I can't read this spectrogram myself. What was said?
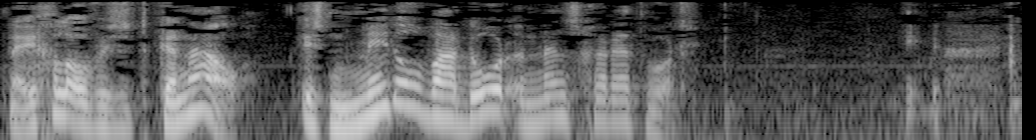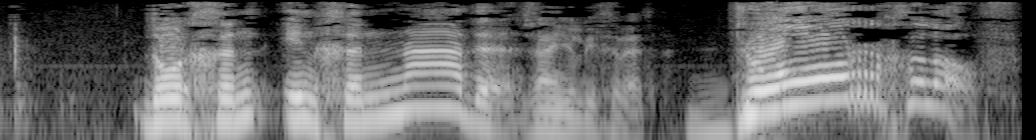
Nee, geloof is het kanaal is het middel waardoor een mens gered wordt. Door gen, in genade zijn jullie gered. Door geloof.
